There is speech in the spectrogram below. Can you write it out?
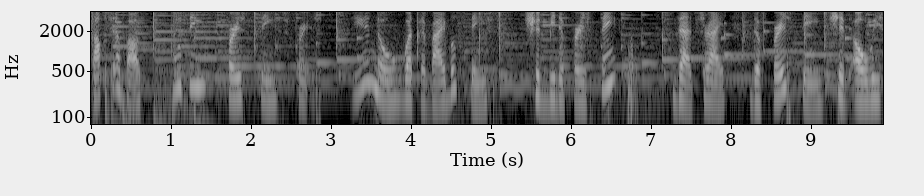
talks about putting first things first. Do you know what the Bible thinks should be the first thing? That's right. The first thing should always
